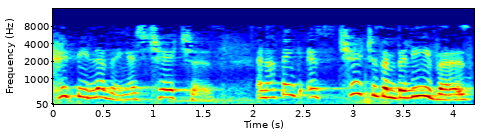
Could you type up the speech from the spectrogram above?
could be living as churches. And I think as churches and believers,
